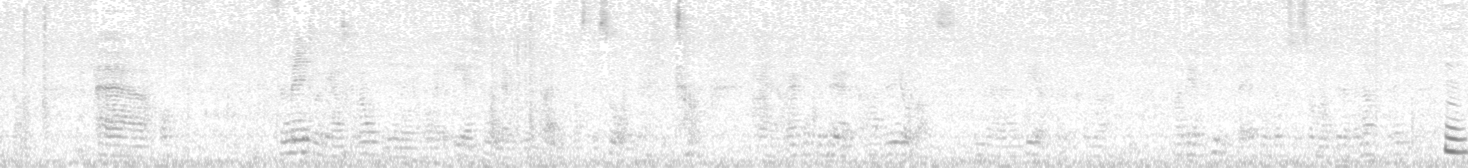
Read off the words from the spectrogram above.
Liksom. Eh, och för mig tog det ganska lång tid innan jag vågade erkänna det för mig själv, fast jag såg det. Liksom. Eh, och jag tänkte, hur har du jobbat med det för att kunna ha det till dig? Jag tänker också som att du är förälder. Mm.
